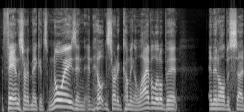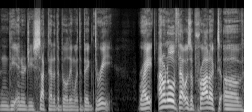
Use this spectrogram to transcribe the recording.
the fans started making some noise and, and Hilton started coming alive a little bit. And then all of a sudden, the energy sucked out of the building with a big three, right? I don't know if that was a product of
